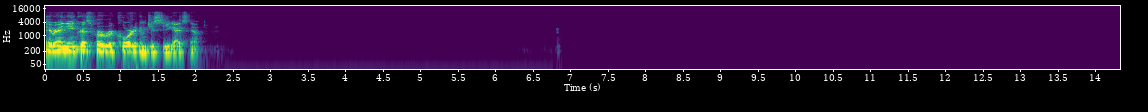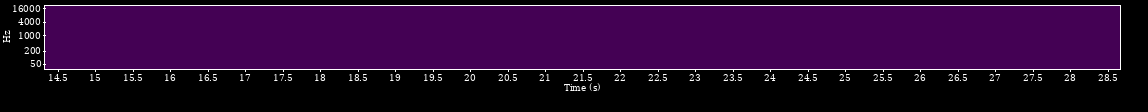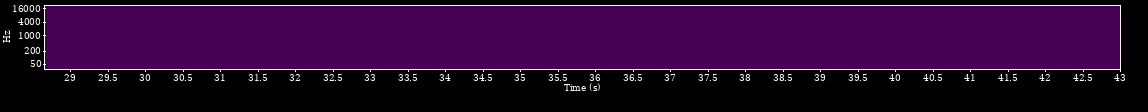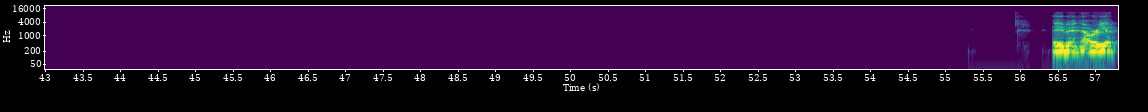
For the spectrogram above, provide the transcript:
Hey, Randy and Chris, we're recording just so you guys know. Hey, Ben, how are you? I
